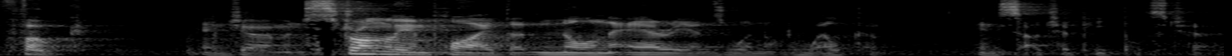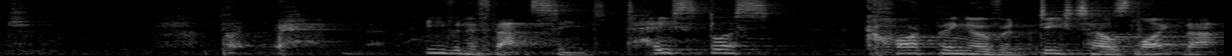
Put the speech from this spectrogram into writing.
folk, in German strongly implied that non Aryans were not welcome in such a people's church. But eh, even if that seemed tasteless, carping over details like that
